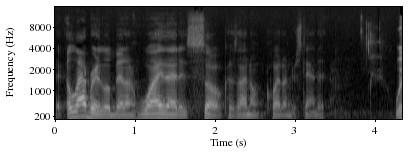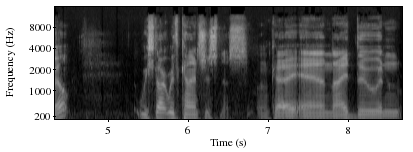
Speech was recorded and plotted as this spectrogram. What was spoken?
yeah. elaborate a little bit on why that is so, because I don't quite understand it. Well, we start with consciousness, okay? And I do in,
